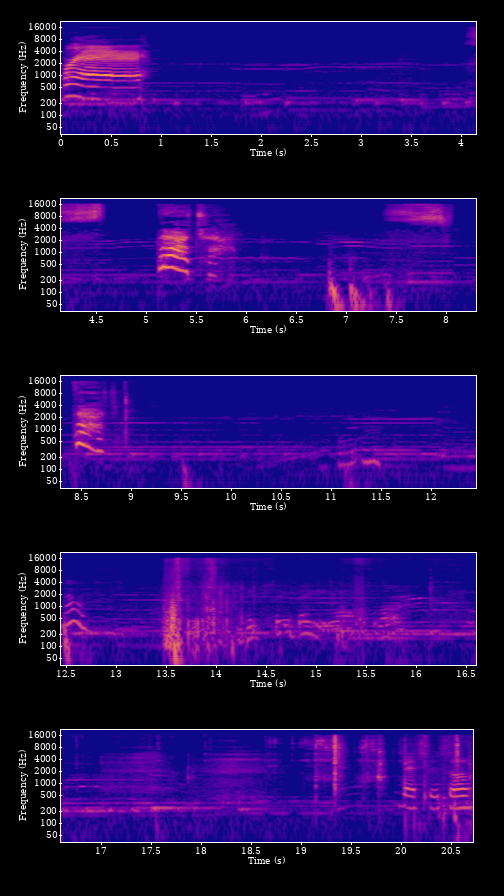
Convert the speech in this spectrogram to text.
Brah. Start jump. No. If it's too it. This is a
